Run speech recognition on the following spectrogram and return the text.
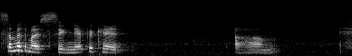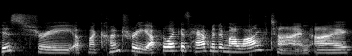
Some of the most significant um, history of my country, I feel like it's happened in my lifetime. I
